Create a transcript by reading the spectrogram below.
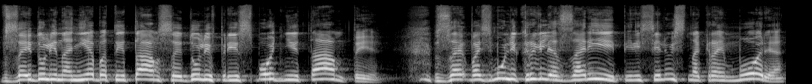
Взойду ли на небо, ты там, сойду ли в преисподнюю, там ты. Возьму ли крылья зари, переселюсь на край моря,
